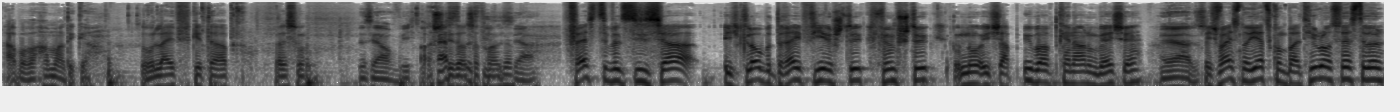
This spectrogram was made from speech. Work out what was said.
Aber war Hammer, Digga. So live geht er ab, weißt du. Ist ja auch wichtig. Das steht außer Frage. Jahr. Festivals dieses Jahr, ich glaube drei, vier Stück, fünf Stück. Nur ich habe überhaupt keine Ahnung welche. Ja, Ich weiß nur, jetzt kommt bald Heroes Festival.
